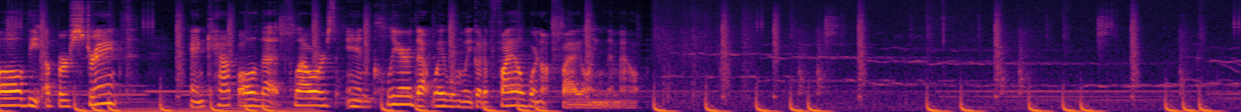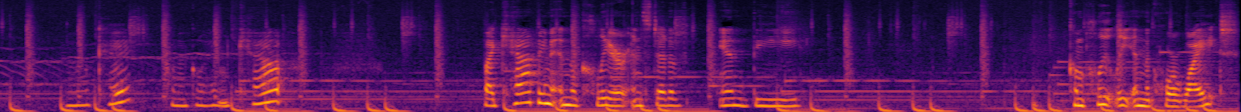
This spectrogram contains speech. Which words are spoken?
all the upper strength and cap all that flowers in clear. That way when we go to file, we're not filing them out. Okay, I'm gonna go ahead and cap. By capping in the clear instead of in the completely in the core white,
